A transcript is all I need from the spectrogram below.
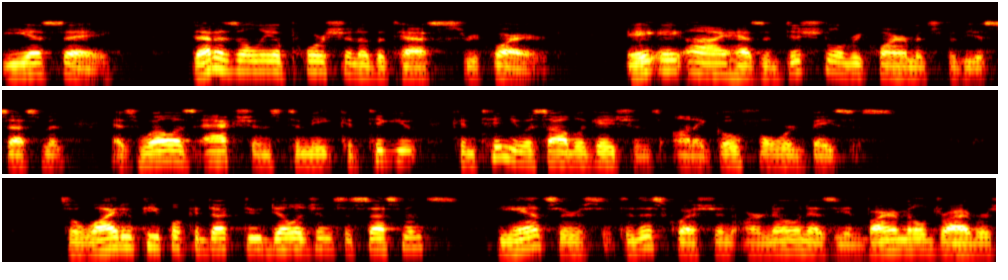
ESA, that is only a portion of the tasks required. AAI has additional requirements for the assessment as well as actions to meet continu- continuous obligations on a go forward basis. So, why do people conduct due diligence assessments? The answers to this question are known as the environmental drivers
